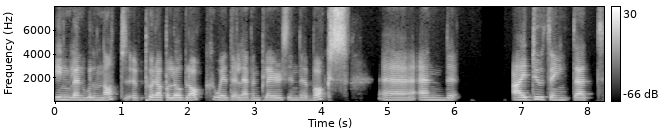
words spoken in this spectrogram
england will not uh, put up a low block with 11 players in the box. Uh, and i do think that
